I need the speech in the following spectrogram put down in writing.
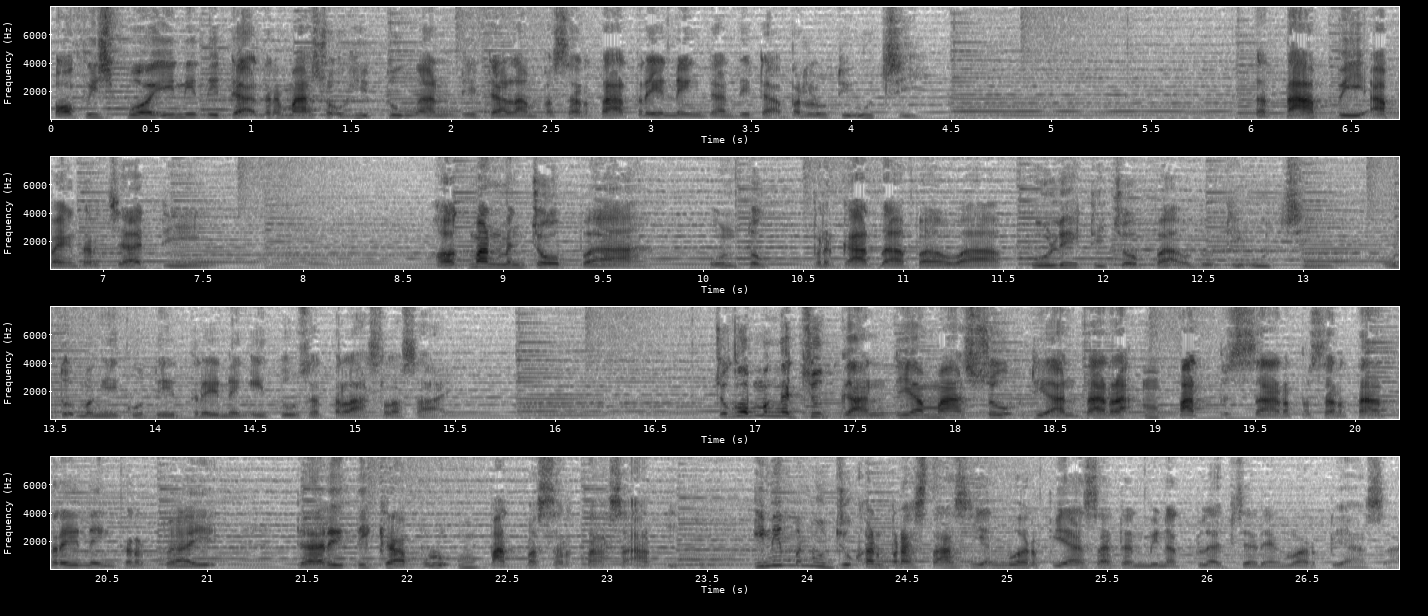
Office boy ini tidak termasuk hitungan di dalam peserta training dan tidak perlu diuji. Tetapi apa yang terjadi? Hotman mencoba untuk berkata bahwa boleh dicoba untuk diuji untuk mengikuti training itu setelah selesai. Cukup mengejutkan dia masuk di antara empat besar peserta training terbaik dari 34 peserta saat itu. Ini menunjukkan prestasi yang luar biasa dan minat belajar yang luar biasa.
